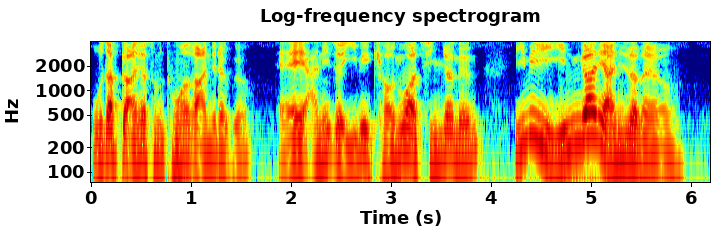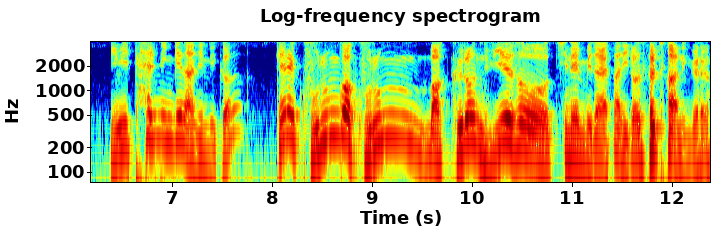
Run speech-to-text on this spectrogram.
오작교 아니었으면 동화가 아니라고요? 에이 아니죠 이미 견우와 직녀는 이미 인간이 아니잖아요 이미 탈닌겐 아닙니까? 걔네 구름과 구름 막 그런 위에서 지냅니다 약간 이런 설정 아닌가요?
